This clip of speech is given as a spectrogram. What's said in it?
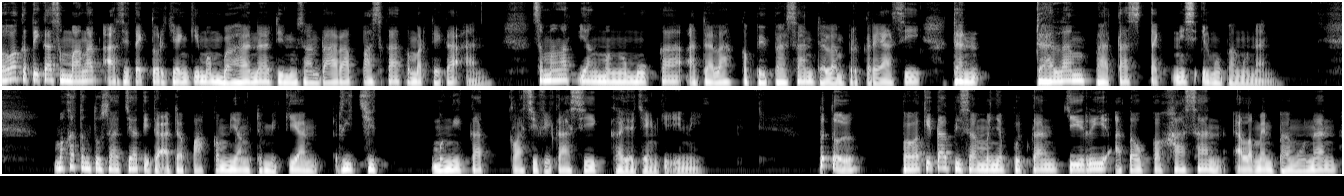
bahwa ketika semangat arsitektur jengki membahana di Nusantara pasca kemerdekaan, semangat yang mengemuka adalah kebebasan dalam berkreasi dan dalam batas teknis ilmu bangunan. Maka tentu saja tidak ada pakem yang demikian rigid mengikat klasifikasi gaya jengki ini. Betul, bahwa kita bisa menyebutkan ciri atau kekhasan elemen bangunan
